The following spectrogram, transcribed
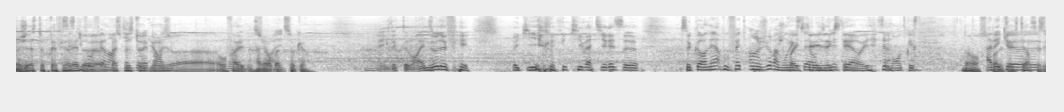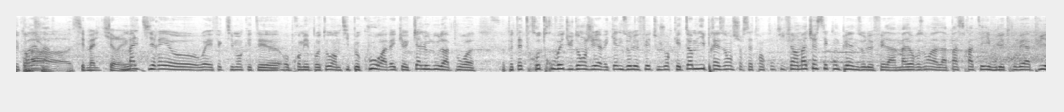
Le geste préféré de faire Baptiste de Durieux au Ouais, Five, bien à Urban ouais. Soccer. Exactement. Enzo le fait et qui, qui va tirer ce, ce corner. Vous faites injure à mon que extérieur. les externes, oui. Ça me rend triste. Non, non, c'est pas Avec euh, c'est ce corner Ah, c'est mal tiré. mal tiré au, ouais, effectivement qui était euh, au premier poteau un petit peu court avec euh, Kaloulou là pour euh, peut-être retrouver du danger avec Enzo Lefebvre toujours qui est omniprésent sur cette rencontre. Il fait un match assez complet Enzo Lefebvre là. Malheureusement la passe ratée il voulait trouver appui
